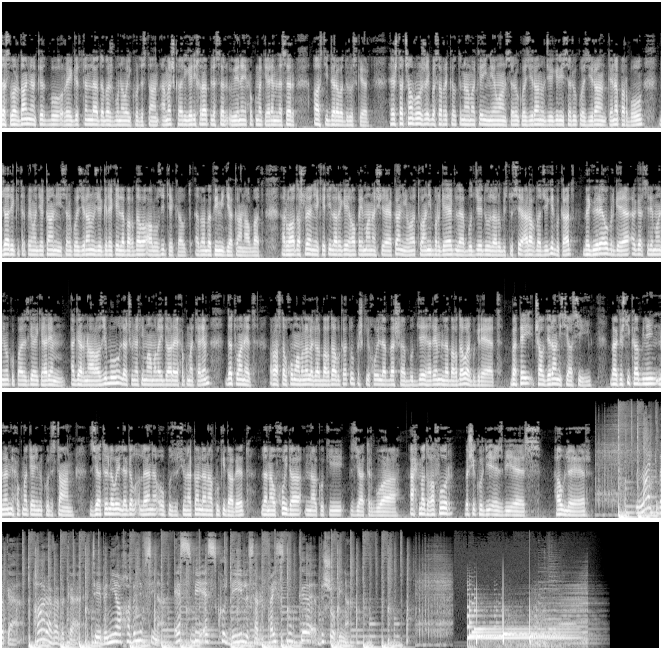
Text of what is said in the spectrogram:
دەستوەردانیان کرد بۆ ڕێگرتن لە دەبەشبوونەوەی کوردستان، ئەمەش کاریگەری خراپی لەسەر وێنەی حکومەتی هەرێم لەسەر ئاستی دەرەوە دروستکرد. هێشتا چەند ڕۆژێک بەسەر ڕێککەوتنامەکەی نێوان سەرۆک وەزیران و جێگری سەروک وەزیران تێنەپەڕبوو، جارێکی تر پەیوەندییەکانی سەرۆک وەزیران و جێگرەکەی لە بەغداوە ئاڵۆزی تێکەوت، ئەمە بەپێی میدیاکان هەڵبەت. هەروەها دەشڵێن یەکێتی لە ڕێگەی هاوپەیمانە شیعیەکانیەوە توانی بڕگەیەک لە بودجەی دوو هەزار و بیست و سێ عێراقدا جێگیر بکات، بە گوێرەی ئەو برگەیە ئەگەر سلێمانی وەکو پارێزگایەکی هەرێم ئەگەر ناڕازی بوو لە چوونەتی مامەڵەی دارایی حکومەت هەرێم دەتوانێت ڕاستەوخۆ مامەڵە لەگەڵ بەغدا بکات و پشکی خۆی لە بەشە بودجەی هەرێم لە بەغدا وەربگرێت بەپێی چاودێرانی سیاسی باگشتی کابینەی نوێمی حکومەت یاریمی کوردستان زیاتر لەوەی لەگەڵ لایەنە ئۆپۆزیسیۆنەکان لە ناکوکیدا بێت لە ناوخۆیدا ناکۆکی زیاتر بووە ئەحمد غەفور بەشی کوردی ئێس بی ئێس هەولێر. لایک بکە پارەڤە بکە تێبنی ئاخە بنفسینە ئێس بی ئێس کوردی لەسەر فەیسبووک بشۆبینە.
